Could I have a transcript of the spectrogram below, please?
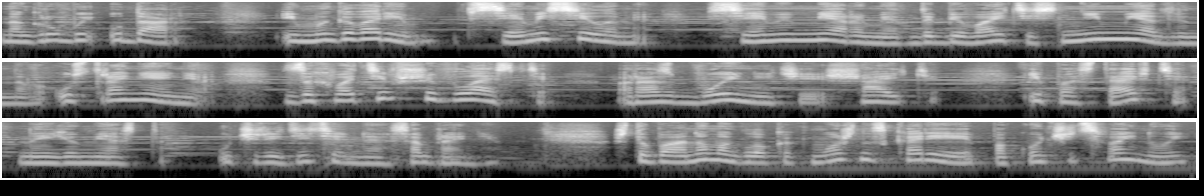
на грубый удар – и мы говорим всеми силами, всеми мерами добивайтесь немедленного устранения захватившей власти разбойничьей шайки и поставьте на ее место учредительное собрание, чтобы оно могло как можно скорее покончить с войной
